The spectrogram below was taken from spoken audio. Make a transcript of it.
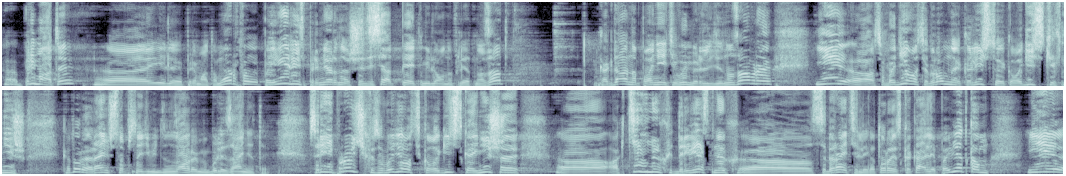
Э, приматы э, или приматоморфы появились примерно 65 миллионов лет назад когда на планете вымерли динозавры и э, освободилось огромное количество экологических ниш, которые раньше, собственно, этими динозаврами были заняты. Среди прочих освободилась экологическая ниша э, активных древесных э, собирателей, которые скакали по веткам и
